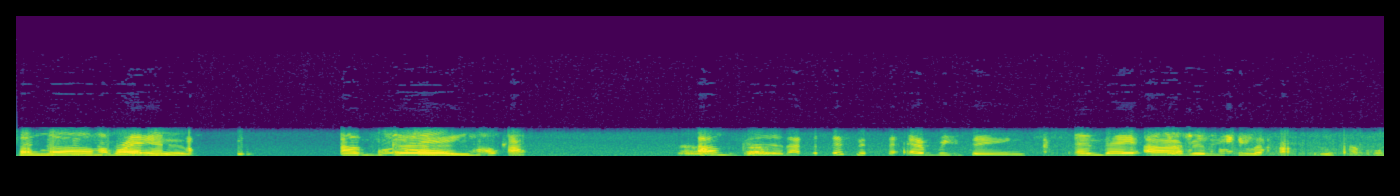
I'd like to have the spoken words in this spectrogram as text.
Hello, how are you? I'm good. Hey, how I, I'm good. I listen to everything, and they are really couple.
